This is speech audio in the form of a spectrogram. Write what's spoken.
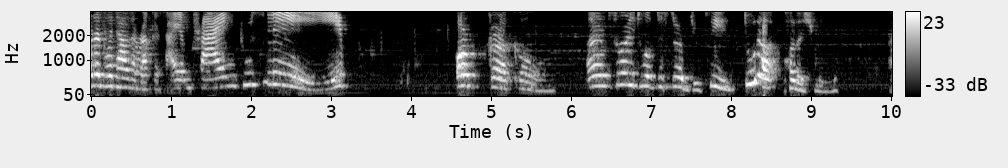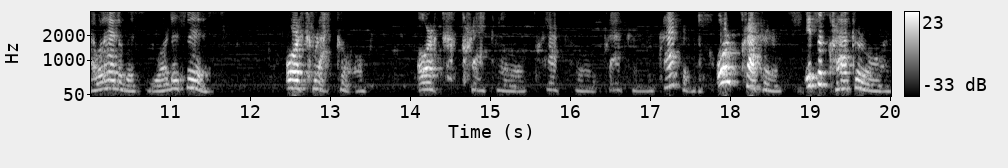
What is with all the ruckus? I am trying to sleep. Oracle, I am sorry to have disturbed you. Please, do not punish me. I will handle this. You are dismissed. Or crackle. Or crackle, crackle, cracker, cracker. Or cracker. It's a cracker or.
